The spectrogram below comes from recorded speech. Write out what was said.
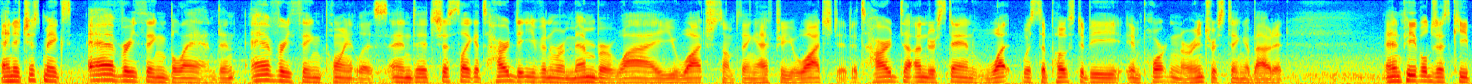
and it just makes everything bland and everything pointless. And it's just like it's hard to even remember why you watched something after you watched it. It's hard to understand what was supposed to be important or interesting about it. And people just keep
